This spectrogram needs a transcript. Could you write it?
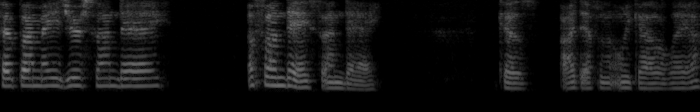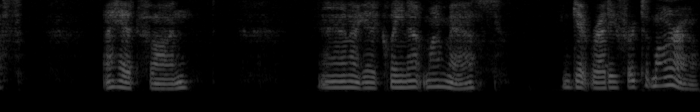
Hope I made your Sunday a fun day Sunday. Because I definitely got a laugh. I had fun. And I got to clean up my mess and get ready for tomorrow.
